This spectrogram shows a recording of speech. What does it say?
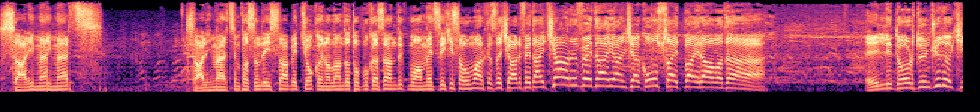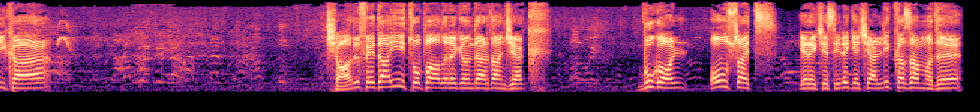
Salih Mer- Mert. Salih Mert'in pasında isabet yok. Ön alanda topu kazandık. Muhammed Zeki savunma arkasında Çağrı Fedai. Çağrı Fedai ancak offside bayrağı havada. 54. dakika. Çağrı Fedai topu ağlara gönderdi ancak. Bu gol offside gerekçesiyle geçerlilik kazanmadı.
